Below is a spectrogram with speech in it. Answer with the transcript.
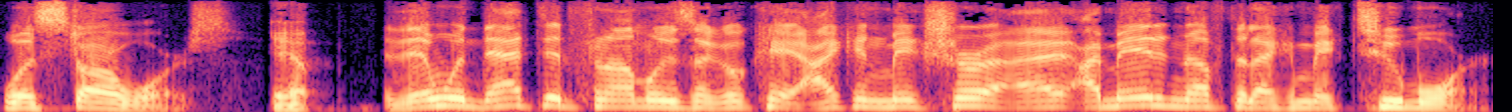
was Star Wars. Yep. And then when that did phenomenal, he's like, okay, I can make sure I, I made enough that I can make two more.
